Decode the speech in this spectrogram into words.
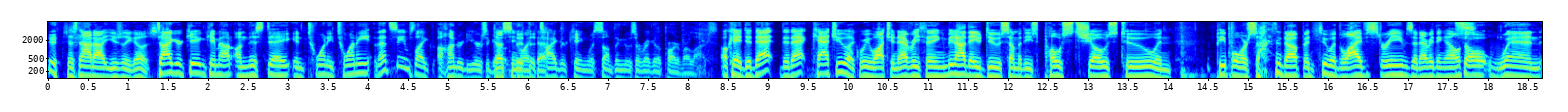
It's just not how it usually goes. Tiger King came out on this day in 2020. That seems like hundred years ago. Does seem that like the that. Tiger King was something that was a regular part of our lives. Okay, did that did that catch you? Like were you watching everything? You know how they do some of these post shows too, and people were signing up and doing live streams and everything else. So when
